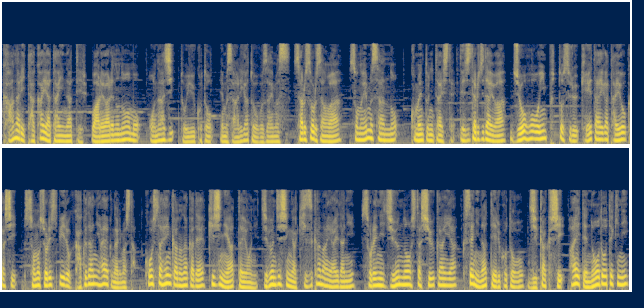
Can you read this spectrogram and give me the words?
かなり高い値になっている。我々の脳も同じということ。M さんありがとうございます。サルソールさんはその M さんのコメントに対してデジタル時代は情報をインプットする形態が多様化し、その処理スピードが格段に速くなりました。こうした変化の中で記事にあったように自分自身が気づかない間にそれに順応した習慣や癖になっていることを自覚し、あえて能動的に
